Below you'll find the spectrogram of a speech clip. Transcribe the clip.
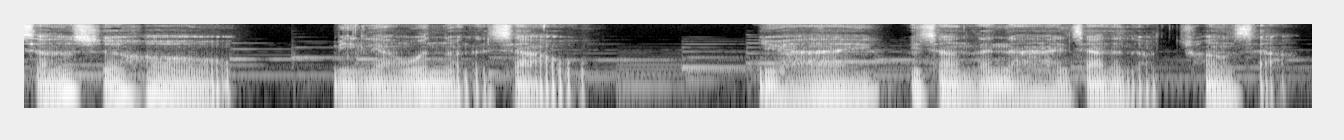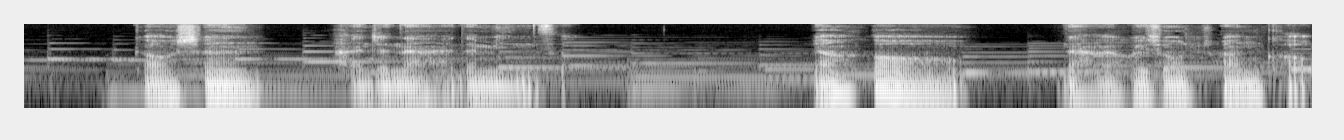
小的时候，明亮温暖的下午，女孩会站在男孩家的窗下，高声喊着男孩的名字。然后，男孩会从窗口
